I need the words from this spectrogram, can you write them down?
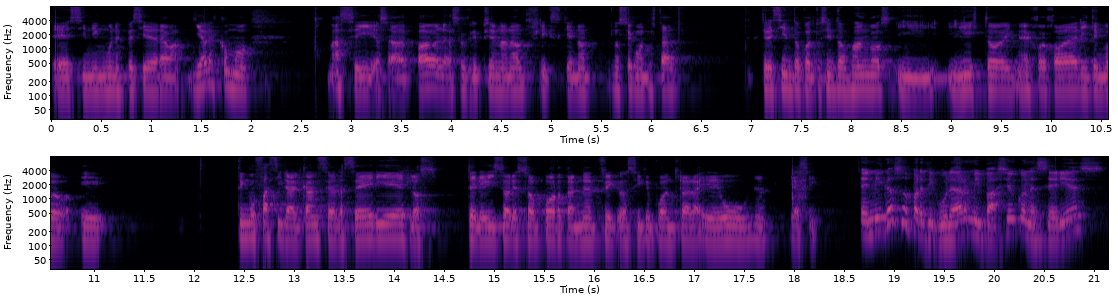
eh, sin ninguna especie de drama. Y ahora es como, así, o sea, pago la suscripción a Netflix, que no, no sé cuánto está, 300, 400 mangos y, listo, y me dejo de joder y tengo, tengo fácil alcance a las series, los televisores soportan Netflix, así que puedo entrar ahí de una y así. En mi caso particular, mi pasión con las series,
